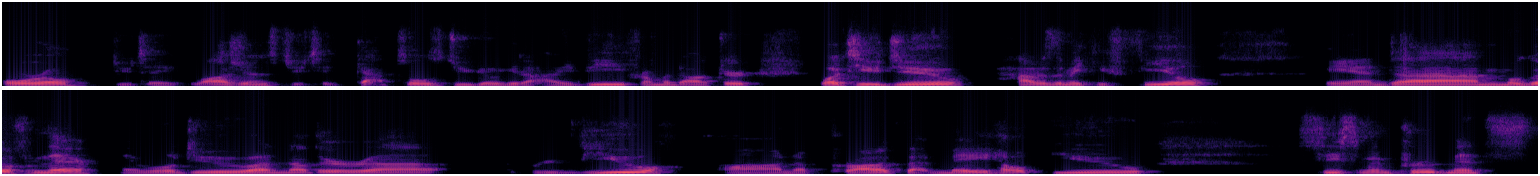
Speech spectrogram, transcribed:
oral? Do you take lozenges? Do you take capsules? Do you go get an IV from a doctor? What do you do? How does it make you feel? and um, we'll go from there and we'll do another uh, review on a product that may help you see some improvements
